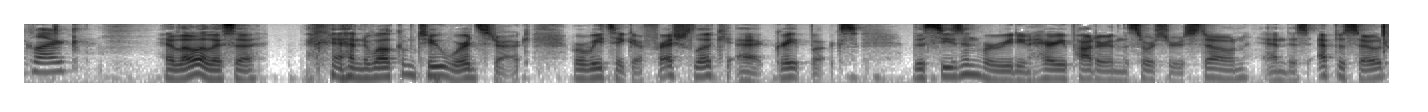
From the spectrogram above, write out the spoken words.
Clark. Hello, Alyssa, and welcome to Wordstruck, where we take a fresh look at great books. This season, we're reading Harry Potter and the Sorcerer's Stone, and this episode,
